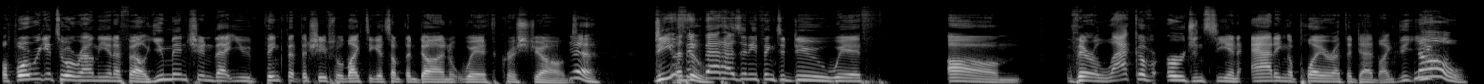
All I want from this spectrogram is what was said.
before we get to around the NFL, you mentioned that you think that the Chiefs would like to get something done with Chris Jones. Yeah. Do you I think do. that has anything to do with um their lack of urgency in adding a player at the deadline? You- No,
